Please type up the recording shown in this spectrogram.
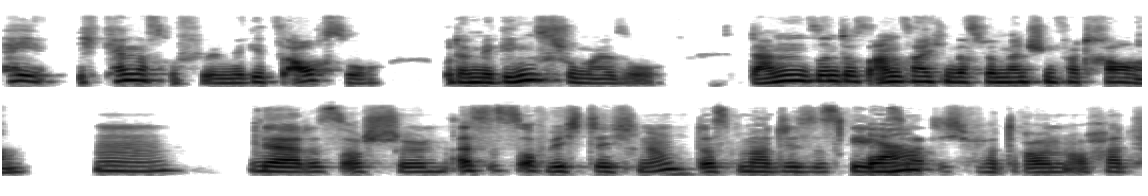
hey, ich kenne das Gefühl, mir geht's auch so. Oder mir ging's schon mal so. Dann sind das Anzeichen, dass wir Menschen vertrauen. Mhm. Ja, das ist auch schön. Es ist auch wichtig, ne, dass man dieses gegenseitige ja. Vertrauen auch hat.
